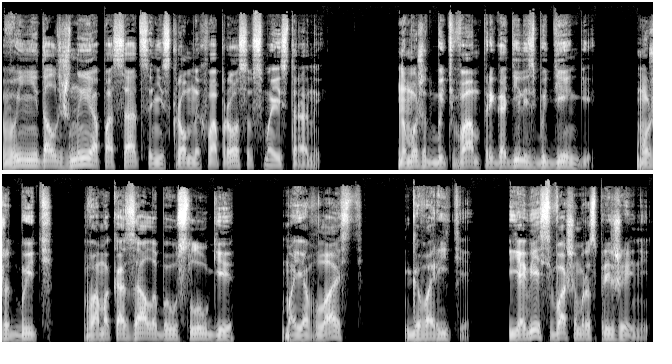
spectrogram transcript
Вы не должны опасаться нескромных вопросов с моей стороны. Но, может быть, вам пригодились бы деньги — может быть, вам оказала бы услуги моя власть? Говорите, я весь в вашем распоряжении,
